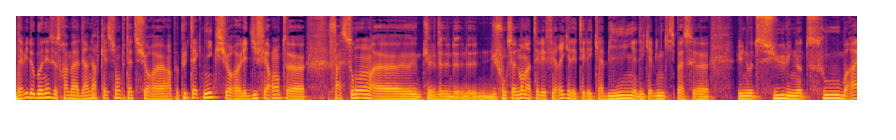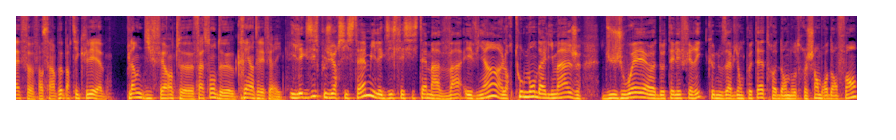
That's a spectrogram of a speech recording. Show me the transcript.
David Aubonnet, ce sera ma dernière question, peut-être sur un peu plus technique sur les différentes façons du fonctionnement d'un téléphérique. Il y a des télécabines, il y a des cabines qui se passent l'une au-dessus, l'une au-dessous bref, enfin c'est un peu particulier plein de différentes euh, façons de créer un téléphérique. Il existe plusieurs systèmes. Il existe les systèmes à va-et-vient. Alors tout le monde a l'image du jouet euh, de téléphérique que nous avions peut-être dans notre chambre d'enfant,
